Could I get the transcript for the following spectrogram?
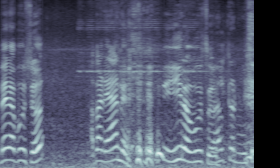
ಮೇಲ ಬೂಸು ಅಪ್ಪ ಯಾನ್ ಈರ ಬೂಸು Welcome ಬೂಸು.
